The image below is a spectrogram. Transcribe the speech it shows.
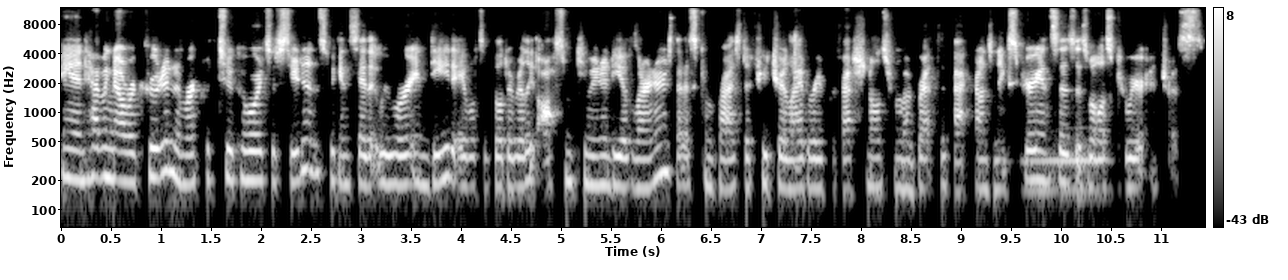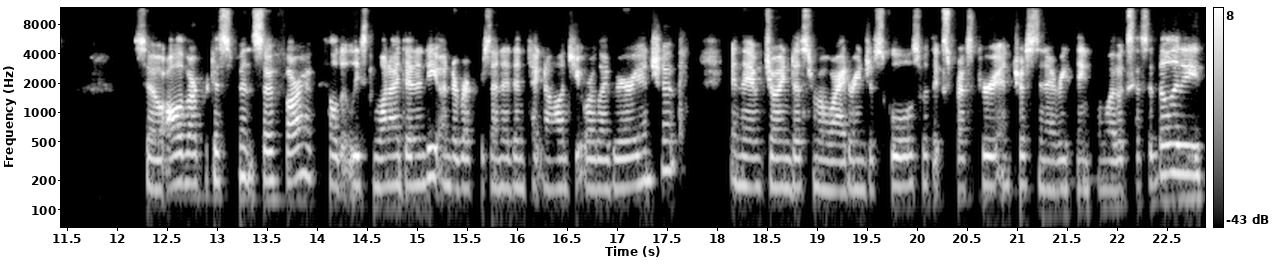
And having now recruited and worked with two cohorts of students, we can say that we were indeed able to build a really awesome community of learners that is comprised of future library professionals from a breadth of backgrounds and experiences, as well as career interests. So all of our participants so far have held at least one identity underrepresented in technology or librarianship, and they have joined us from a wide range of schools with expressed career interests in everything from web accessibility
